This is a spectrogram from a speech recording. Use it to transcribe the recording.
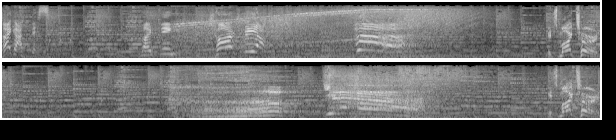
I got this. Lightning, charge me up! It's my turn! It's my turn!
